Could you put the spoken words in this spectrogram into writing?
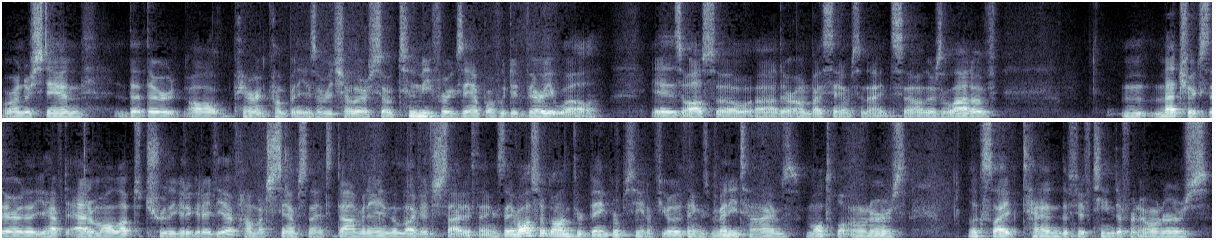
or understand that they're all parent companies of each other. So Tumi, for example, who did very well, is also uh, they're owned by Samsonite. So there's a lot of metrics there that you have to add them all up to truly get a good idea of how much Samsonite's dominating the luggage side of things. They've also gone through bankruptcy and a few other things many times, multiple owners. Looks like 10 to 15 different owners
